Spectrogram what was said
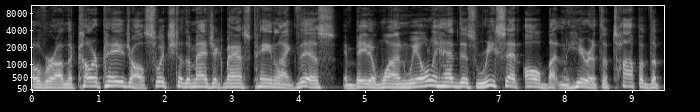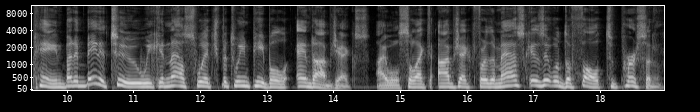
Over on the color page, I'll switch to the Magic Mask pane like this. In Beta 1, we only had this Reset All button here at the top of the pane, but in Beta 2, we can now switch between people and objects. I will select Object for the mask as it will default to Person.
